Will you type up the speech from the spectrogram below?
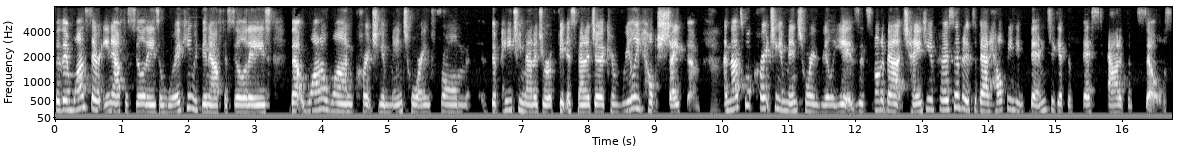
but then once they're in our facilities and working within our facilities, that one on one coaching and mentoring from the PT manager or fitness manager can really help shape them. Mm. And that's what coaching and mentoring really is. It's not about changing a person, but it's about helping them to get the best out of themselves.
